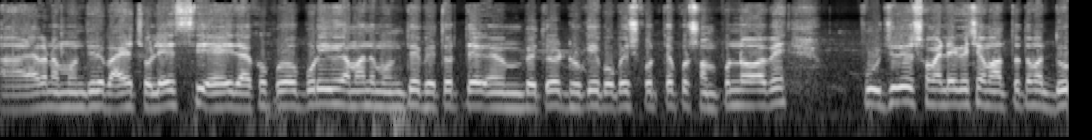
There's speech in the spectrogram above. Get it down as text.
আর এখন মন্দিরের বাইরে চলে এসেছি। এই দেখো পুরোপুরি আমাদের মন্দিরের ভেতর থেকে ভেতরে ঢুকে প্রবেশ করতে পুরো সম্পূর্ণভাবে পুজোর সময় লেগেছে মাত্র তোমার দু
